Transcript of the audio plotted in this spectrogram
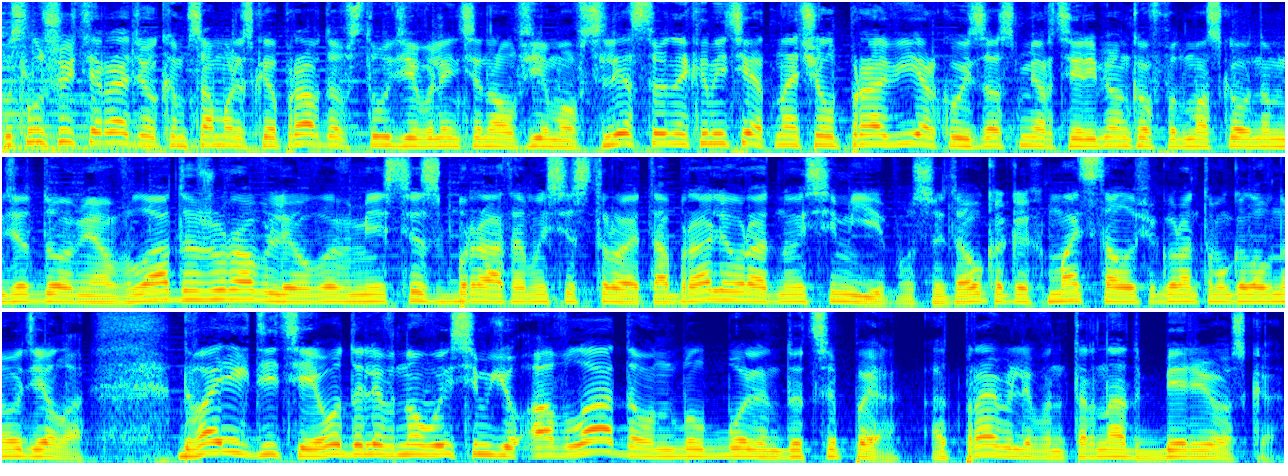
Вы слушаете радио «Комсомольская правда» в студии Валентин Алфимов. Следственный комитет начал проверку из-за смерти ребенка в подмосковном детдоме. Влада Журавлева вместе с братом и сестрой отобрали у родной семьи после того, как их мать стала фигурантом уголовного дела. Двоих детей отдали в новую семью, а Влада, он был болен ДЦП, отправили в интернат «Березка».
